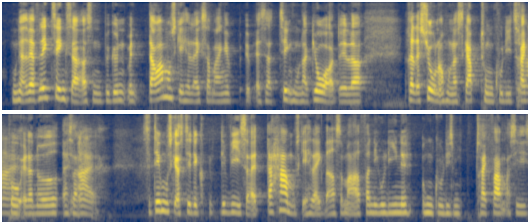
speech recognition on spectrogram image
hun havde i hvert fald ikke tænkt sig at sådan begynde, men der var måske heller ikke så mange øh, altså, ting, hun har gjort, eller relationer, hun har skabt, hun kunne lige trække Nej. på, eller noget. Altså, Nej. så det er måske også det, det, det viser, at der har måske heller ikke været så meget fra Nicoline, hun kunne ligesom trække frem og sige,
